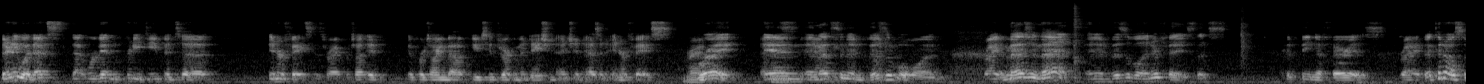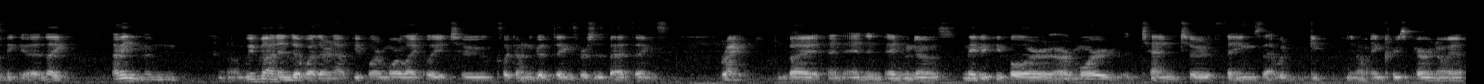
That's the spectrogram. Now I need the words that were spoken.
But anyway, that's that we're getting pretty deep into interfaces, right? If, if we're talking about YouTube's recommendation engine as an interface. Right. Right. And, and that's an invisible one. Right. Imagine that an invisible interface that's could be nefarious. Right. It could also be good. Like, I mean, know, we've gone into whether or not people are more likely to click on good things versus bad things. Right. But and, and, and who knows? Maybe people are, are more tend to things that would you know increase paranoia.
